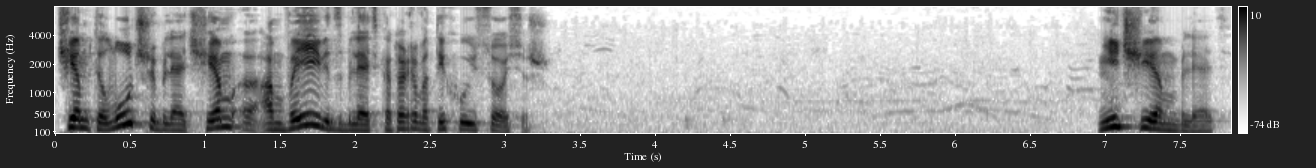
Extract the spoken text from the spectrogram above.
Чем ты лучше, блядь, чем э, амвеевец, блядь, которого ты хуесосишь? Ничем, блядь.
